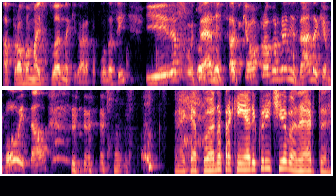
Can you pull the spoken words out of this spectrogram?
A prova mais plana, que agora está falando assim. E né, a gente sabe que é uma prova organizada, que é boa e tal. É que é plana para quem é de Curitiba, né, Arthur?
